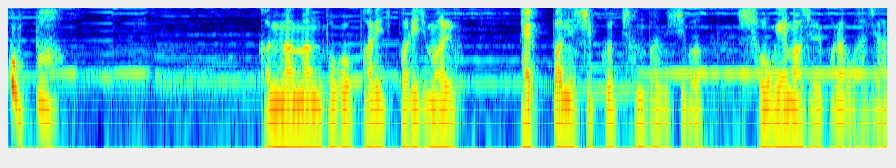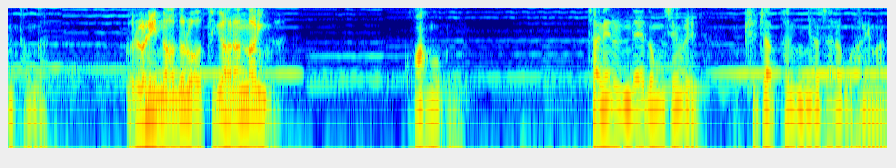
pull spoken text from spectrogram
오빠 겉맛만 보고 버리지, 버리지 말고 백 번 씹고 천 번 씹어 속의 맛을 보라고 하지 않던가. 그러니 나더러 어떻게 하란 말인가? 광호군, 자네는 내 동생을 추잡한 여자라고 하네만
